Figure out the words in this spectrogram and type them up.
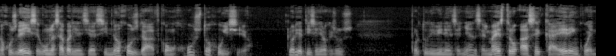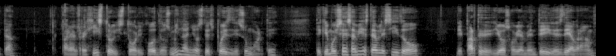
No juzguéis según las apariencias, sino juzgad con justo juicio. Gloria a ti, Señor Jesús, por tu divina enseñanza. El Maestro hace caer en cuenta, para el registro histórico, dos mil años después de su muerte, de que Moisés había establecido, de parte de Dios obviamente, y desde Abraham,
